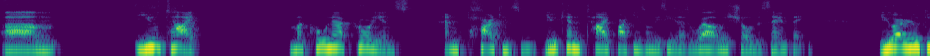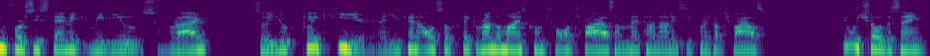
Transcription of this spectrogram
Um, you type mucuna pruriens and Parkinson. You can type Parkinson's disease as well. We show the same thing. You are looking for systemic reviews, right? So you click here and you can also click randomized control trials and meta-analysis clinical trials. It will show the same.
